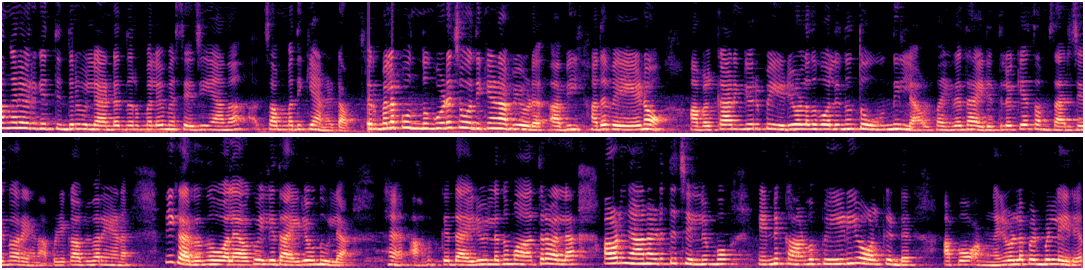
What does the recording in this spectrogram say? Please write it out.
അങ്ങനെ ഒരു ഗത്യന്തരം ഇല്ലാണ്ട് നിർമ്മല മെസ്സേജ് ചെയ്യാന്ന് സമ്മതിക്കുകയാണ് കേട്ടോ. നിർമ്മല അപ്പോൾ ഒന്നും കൂടെ ചോദിക്കുകയാണ് അബിയോട് അബി അത് വേണോ? അവൾക്കാണെങ്കിൽ ഒരു പേടിയുള്ളത് പോലെയൊന്നും തോന്നുന്നില്ല. അവൾ ഭയങ്കര ധൈര്യത്തിലൊക്കെയാണ് സംസാരിച്ചതെന്ന് പറയണം. അപ്പോഴേക്കും അബി പറയാണ് നീ കരുതുന്നത് പോലെ അവൾക്ക് വലിയ ധൈര്യമൊന്നുമില്ല. അവൾക്ക് ധൈര്യമില്ലെന്ന് മാത്രമല്ല അവൾ ഞാൻ അടുത്ത് ചെല്ലുമ്പോൾ എന്നെ കാണുമ്പോൾ പേടിയും ആൾക്കുണ്ട് അപ്പോൾ അങ്ങനെയുള്ള പെൺപിള്ളേര്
